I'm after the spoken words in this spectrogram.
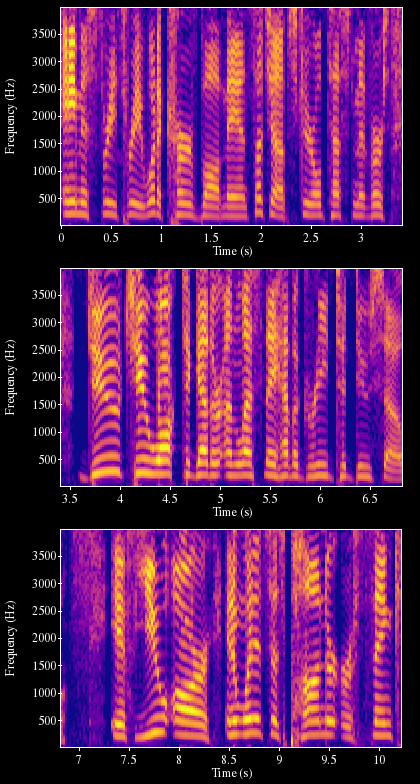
Amos 3:3 What a curveball, man. Such an obscure Old Testament verse. Do two walk together unless they have agreed to do so. If you are and when it says ponder or think,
